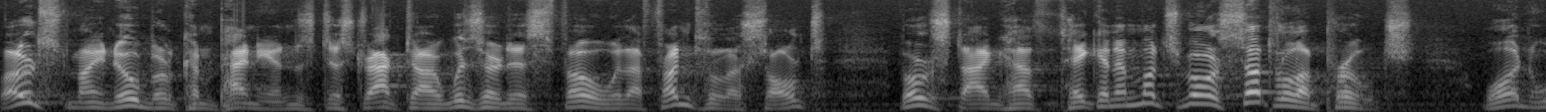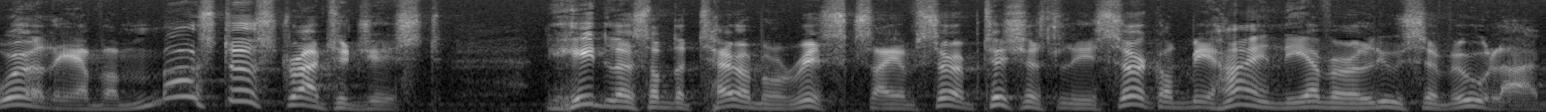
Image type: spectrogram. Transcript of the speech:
Whilst my noble companions distract our wizardess foe with a frontal assault, Volstagg hath taken a much more subtle approach, one worthy of a master strategist. Heedless of the terrible risks, I have surreptitiously circled behind the ever elusive Ulag,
